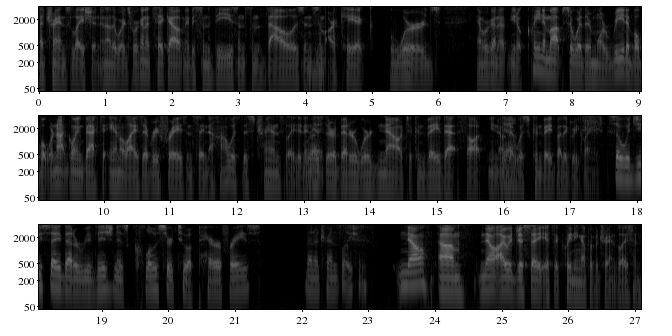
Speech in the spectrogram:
a translation. In other words, we're going to take out maybe some these and some thous and some archaic words, and we're going to you know clean them up so where they're more readable. But we're not going back to analyze every phrase and say, now how is this translated, and is there a better word now to convey that thought you know Yeah. that was conveyed by the Greek language? so would you say that a revision is closer to a paraphrase than a translation? No, um, no, I would just say it's a cleaning up of a translation.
